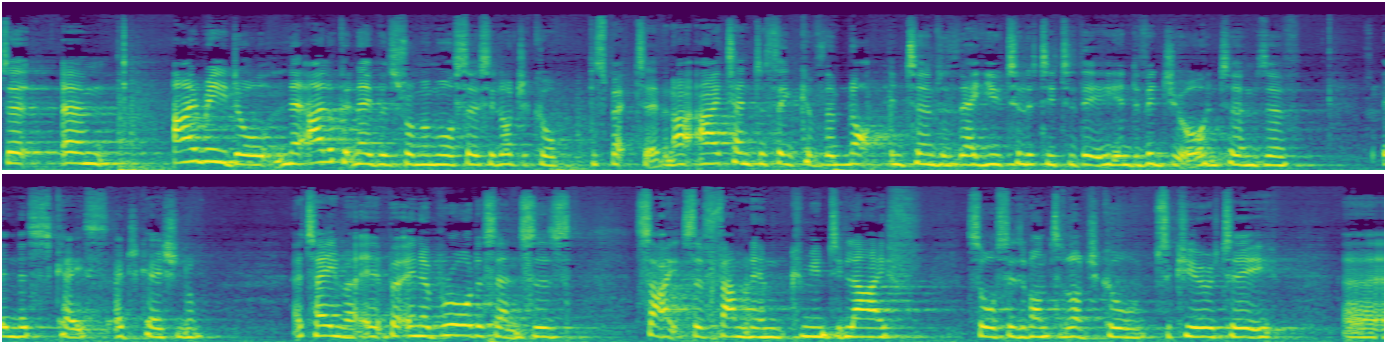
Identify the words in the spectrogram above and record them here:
So um, I read all, I look at neighbours from a more sociological perspective, and I, I tend to think of them not in terms of their utility to the individual, in terms of, in this case, educational attainment, but in a broader sense as sites of family and community life, sources of ontological security, uh,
